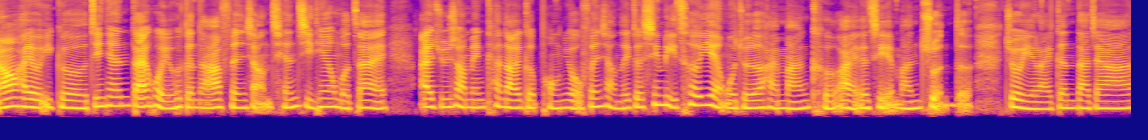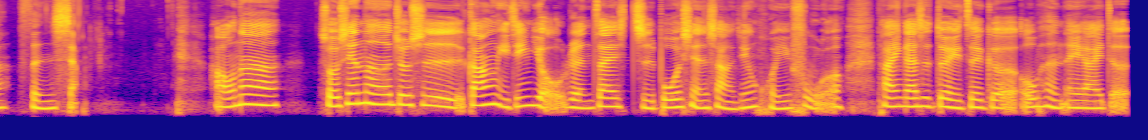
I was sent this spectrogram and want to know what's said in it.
然后还有一个，今天待会也会跟大家分享。前几天我在 IG 上面看到一个朋友分享的一个心理测验，我觉得还蛮可爱，而且蛮准的，就也来跟大家分享。好，那。首先呢，就是刚刚已经有人在直播线上已经回复了，他应该是对这个 Open AI 的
